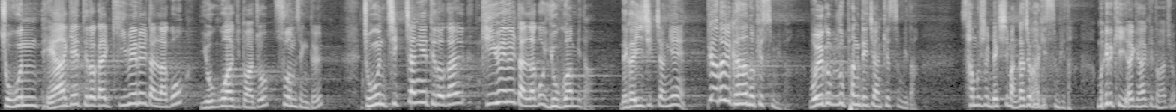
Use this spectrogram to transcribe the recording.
좋은 대학에 들어갈 기회를 달라고 요구하기도 하죠, 수험생들. 좋은 직장에 들어갈 기회를 달라고 요구합니다. 내가 이 직장에 뼈를 갈아 넣겠습니다. 월급 루팡되지 않겠습니다. 사무실 맥심 안 가져가겠습니다. 뭐 이렇게 이야기하기도 하죠.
